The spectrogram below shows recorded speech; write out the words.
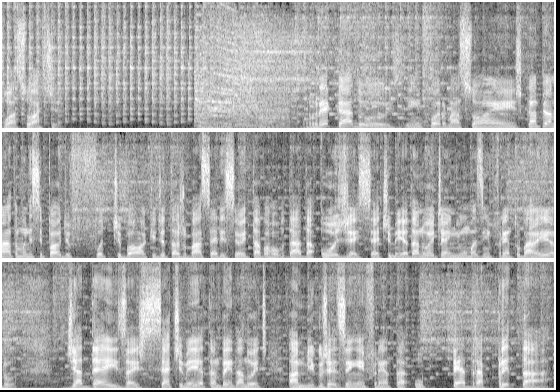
Boa sorte! Recados, informações. Campeonato Municipal de Futebol aqui de Itajubá, Série C, oitava rodada, hoje às sete e meia da noite, em Umas enfrenta o Barreiro. Dia 10 às sete e meia também da noite, Amigos Resenha enfrenta o Pedra Preta.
